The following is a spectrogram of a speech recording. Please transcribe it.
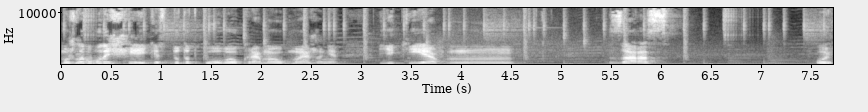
Можливо, буде ще якесь додаткове окреме обмеження, яке зараз ой,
